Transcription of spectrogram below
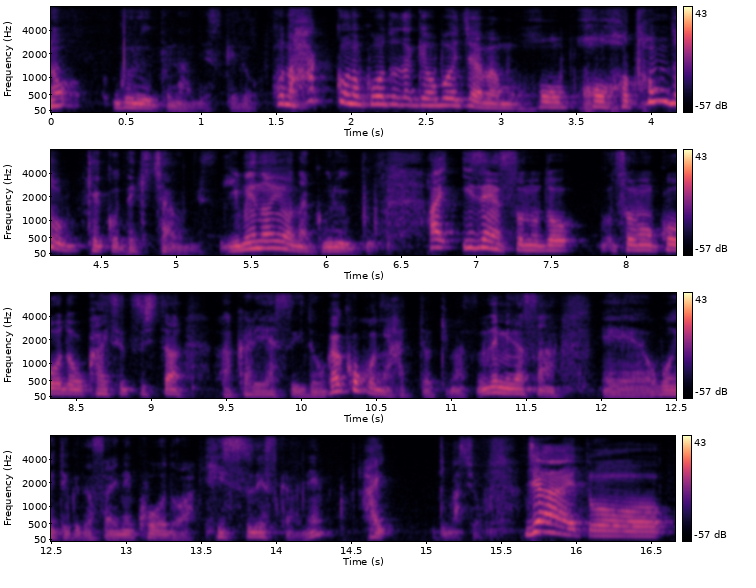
のグループなんですけどこの8個のコードだけ覚えちゃえばもうほほほとんど結構できちゃうんです。夢のようなグループ。はい以前そのどそのコードを解説した分かりやすい動画ここに貼っておきますので皆さん、えー覚えてくださいね。コードは必須ですからね。はいいきましょう。じゃあえっと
